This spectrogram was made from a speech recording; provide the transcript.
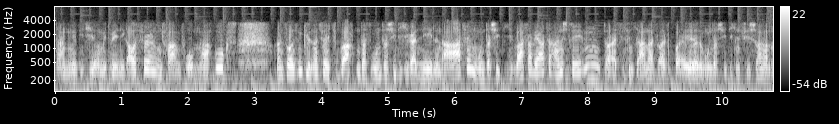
Danken mir die Tiere mit wenig Ausfällen und farbenfrohem Nachwuchs. Ansonsten gilt natürlich zu beachten, dass unterschiedliche Garnelenarten unterschiedliche Wasserwerte anstreben. Da ist es nicht anders als bei äh, unterschiedlichen Fischarten.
